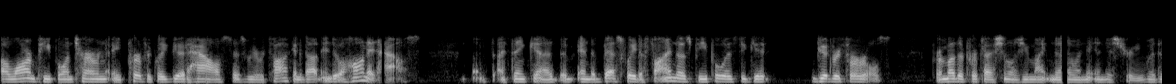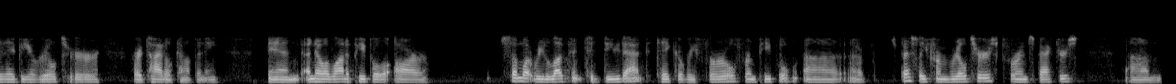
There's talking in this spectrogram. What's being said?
alarm people and turn a perfectly good house, as we were talking about, into a haunted house. I think, uh, the, and the best way to find those people is to get good referrals from other professionals you might know in the industry, whether they be a realtor or a title company. And I know a lot of people are somewhat reluctant to do that, to take a referral from people, uh, uh especially from realtors for inspectors. Um,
